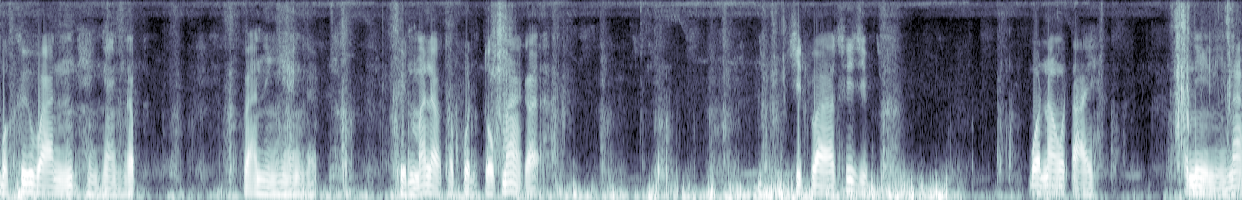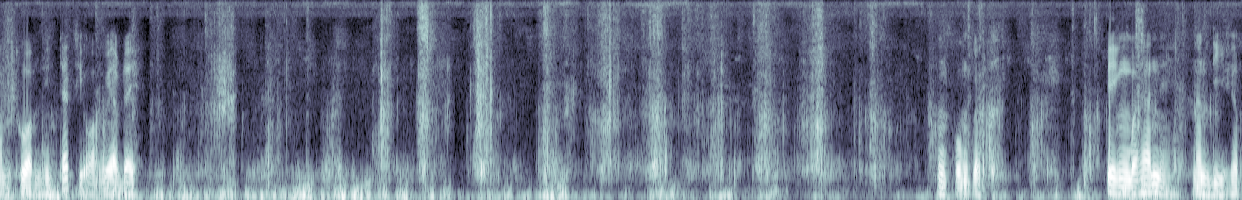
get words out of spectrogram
บ่คือวานแห่งๆครับวานแห่งๆครับขึ้นมาแล้วถ้าฝนตกมากอะคิดว่าที่จิบบนเนาตายอันนี้นี่น้ำท่วมนี่จักสิออกแบบใด ของ ผมก็เป่งบ่ท่านนี่นั่นดีครับ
